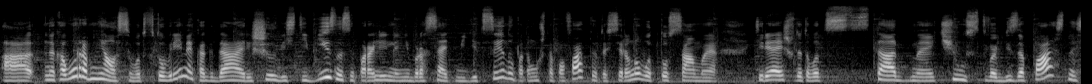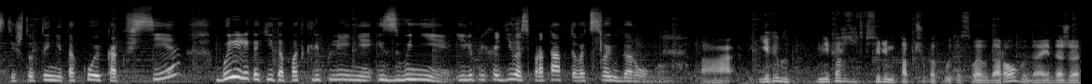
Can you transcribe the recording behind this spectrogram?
А на кого равнялся вот в то время, когда решил вести бизнес и параллельно не бросать медицину, потому что по факту это все равно вот то самое, теряешь вот это вот стадное чувство безопасности, что ты не такой, как все. Были ли какие-то подкрепления извне или приходилось протаптывать свою дорогу? А, я как бы, мне кажется, что все время топчу какую-то свою дорогу, да, и даже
